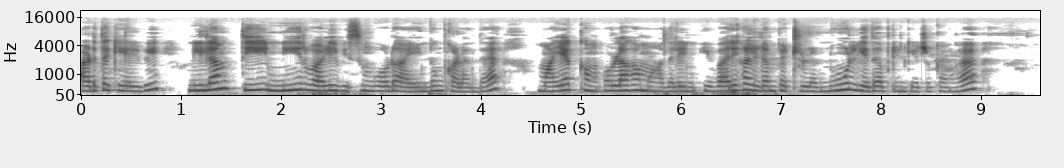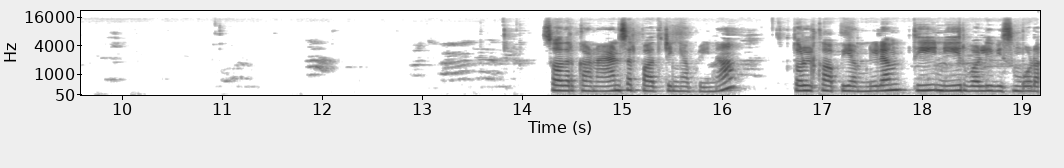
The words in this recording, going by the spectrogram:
அடுத்த கேள்வி நிலம் தீ நீர் வழி விசும்போடு ஐந்தும் கலந்த மயக்கம் உலக மாதலின் இவ்வரிகள் இடம்பெற்றுள்ள நூல் எது அப்படின்னு கேட்டிருக்காங்க? ஸோ அதற்கான ஆன்சர் பார்த்துட்டிங்க அப்படின்னா தொல்காப்பியம் நிலம் தீ நீர் வழி விசும்போடு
